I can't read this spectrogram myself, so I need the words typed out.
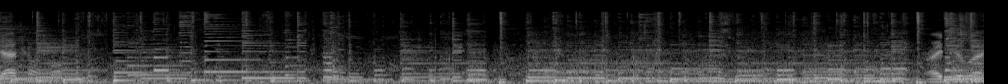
Gas coming from? Right, two way.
